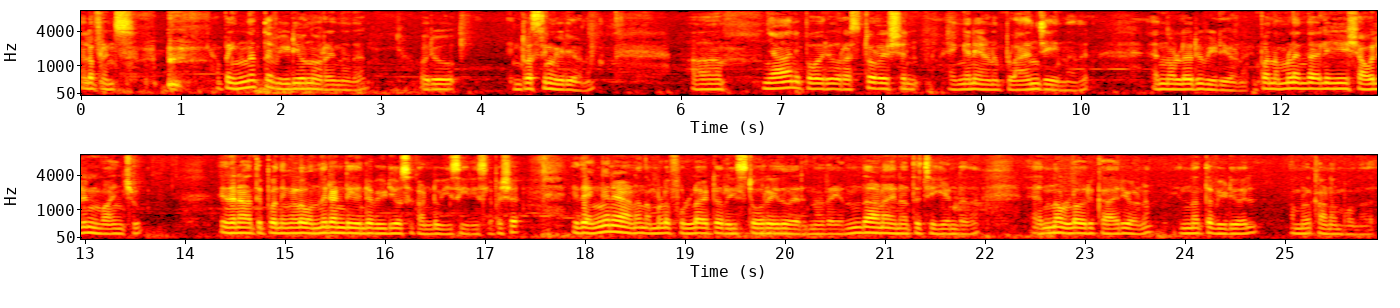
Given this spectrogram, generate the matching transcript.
ഹലോ ഫ്രണ്ട്സ് അപ്പോൾ ഇന്നത്തെ വീഡിയോ എന്ന് പറയുന്നത് ഒരു ഇൻട്രസ്റ്റിംഗ് വീഡിയോ ആണ്. ഞാനിപ്പോൾ ഒരു റെസ്റ്റോറേഷൻ എങ്ങനെയാണ് പ്ലാൻ ചെയ്യുന്നത് എന്നുള്ളൊരു വീഡിയോ ആണ്. ഇപ്പോൾ നമ്മൾ എന്തായാലും ഈ ഷൗലിൻ വാങ്ങിച്ചു. ഇതിനകത്ത് ഇപ്പോൾ നിങ്ങൾ ഒന്ന് രണ്ട് ഇതിന്റെ വീഡിയോസ് കണ്ടു ഈ സീരീസിൽ പക്ഷേ ഇതെങ്ങനെയാണ് നമ്മൾ ഫുള്ളായിട്ട് റീസ്റ്റോർ ചെയ്ത് വരുന്നത്? എന്താണ് അതിനകത്ത് ചെയ്യേണ്ടത് എന്നുള്ള ഒരു കാര്യമാണ് ഇന്നത്തെ വീഡിയോയിൽ നമ്മൾ കാണാൻ പോകുന്നത്.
